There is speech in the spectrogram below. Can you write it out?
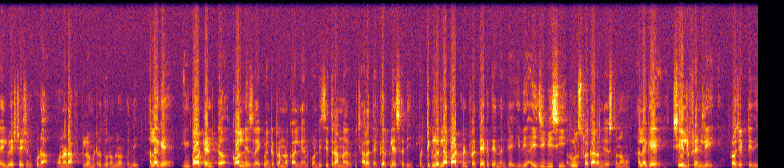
రైల్వే స్టేషన్ కూడా వన్ అండ్ హాఫ్ కిలోమీటర్ దూరంలో ఉంటుంది. అలాగే important uh, colonies like Venkataramana colony అనుకోండి సీతారాం నగర్కు చాలా దగ్గర ప్లేస్ అది. పర్టికులర్లీ అపార్ట్మెంట్ ప్రత్యేకత ఏంటంటే ఇది ఐజీబీసీ రూల్స్ ప్రకారం చేస్తున్నాము. అలాగే చైల్డ్ ఫ్రెండ్లీ ప్రాజెక్ట్ ఇది.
